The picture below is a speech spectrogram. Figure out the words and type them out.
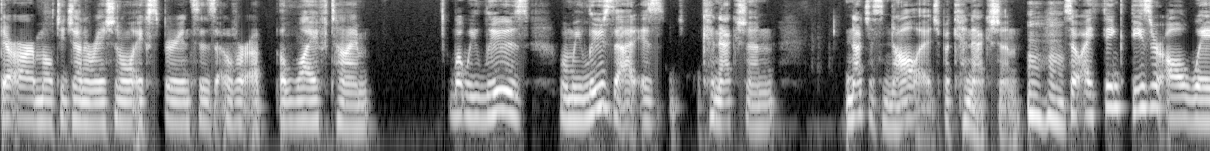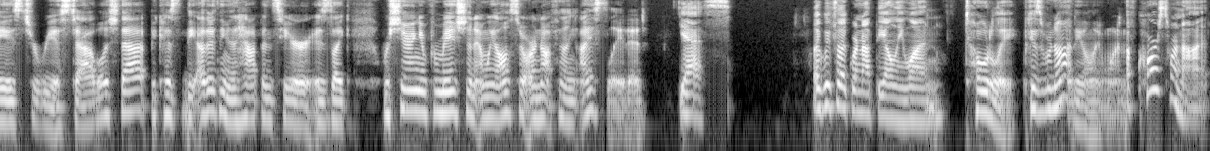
there are multi-generational experiences over a, a lifetime what we lose when we lose that is connection not just knowledge but connection Mhm. so I think these are all ways to reestablish that because the other thing that happens here is like we're sharing information and we also are not feeling isolated. Yes. Like we feel like we're not the only one. Totally. Because we're not the only one. Of course we're not.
